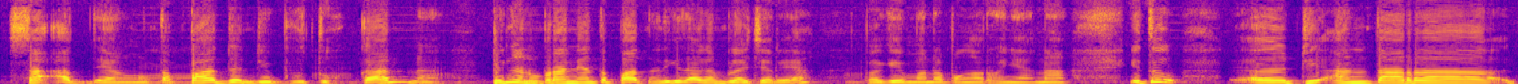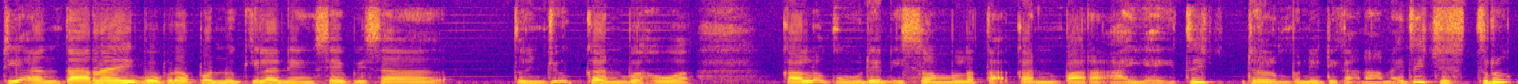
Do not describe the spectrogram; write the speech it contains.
saat yang tepat dan dibutuhkan. Nah, dengan peran yang tepat nanti kita akan belajar ya bagaimana pengaruhnya. Nah, itu eh, di antara di antara beberapa nukilan yang saya bisa tunjukkan bahwa kalau kemudian Islam meletakkan para ayah itu dalam pendidikan anak itu justru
